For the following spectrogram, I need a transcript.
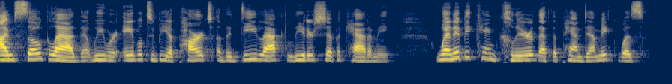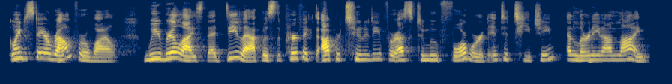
I'm so glad that we were able to be a part of the DLAC Leadership Academy. When it became clear that the pandemic was going to stay around for a while, we realized that DLAC was the perfect opportunity for us to move forward into teaching and learning online.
